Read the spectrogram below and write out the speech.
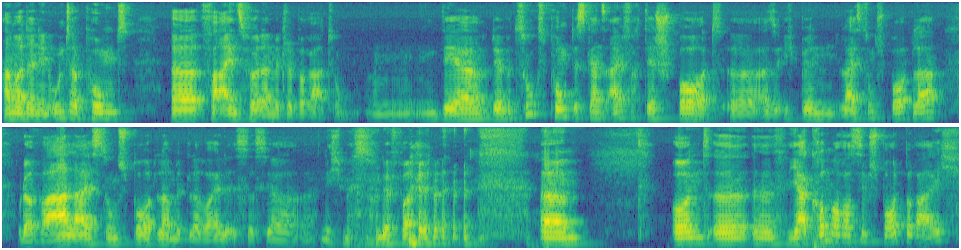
haben wir dann den Unterpunkt äh, Vereinsfördermittelberatung. Ähm, der, der Bezugspunkt ist ganz einfach der Sport. Äh, also ich bin Leistungssportler oder war Leistungssportler, mittlerweile ist das ja äh, nicht mehr so der Fall. ähm, und äh, äh, ja, komme auch aus dem Sportbereich,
